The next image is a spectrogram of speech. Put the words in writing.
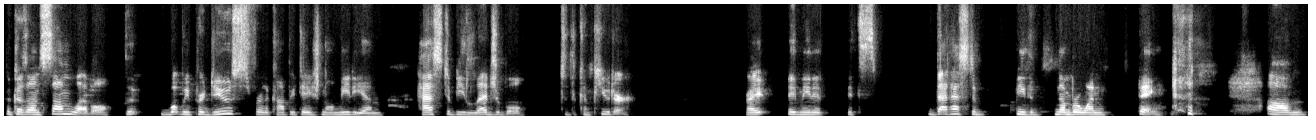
Because on some level the, what we produce for the computational medium has to be legible to the computer right? I mean it, it's that has to be the number one thing. Um,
